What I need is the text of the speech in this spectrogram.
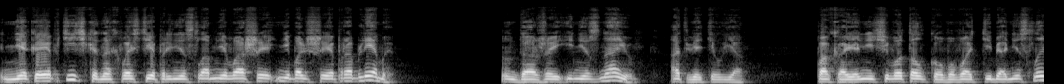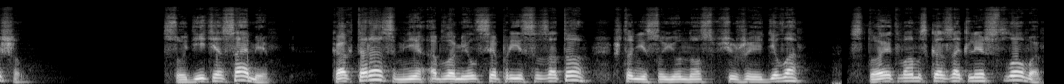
Некая птичка на хвосте принесла мне ваши небольшие проблемы». «Даже и не знаю», — ответил я. «Пока я ничего толкового от тебя не слышал». «Судите сами. Как-то раз мне обломился приз за то, что не сую нос в чужие дела. Стоит вам сказать лишь слово,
